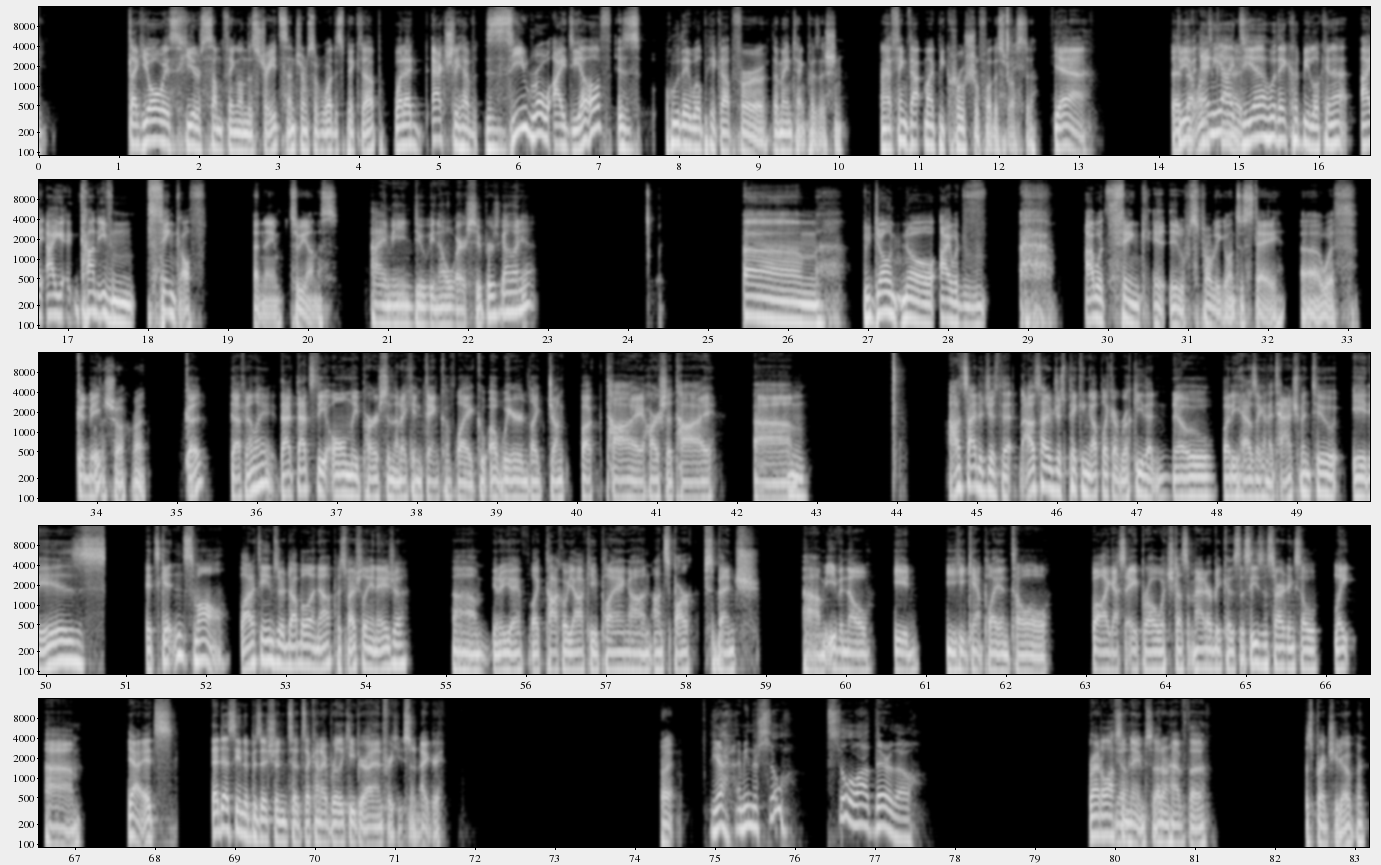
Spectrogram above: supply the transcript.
like you always hear something on the streets in terms of what is picked up. What I actually have zero idea of is who they will pick up for the main tank position. And I think that might be crucial for this roster. Yeah. That- Do you have any idea who they could be looking at? I, I can't even think of that name, to be honest. I mean, do we know where Super's going yet? Um, we don't know. I would, v- I would think it, it was probably going to stay uh, with Could be the shock, right? good. Definitely. That that's the only person that I can think of like a weird like junk buck tie, harsha tie. Um outside of just that outside of just picking up like a rookie that nobody has like an attachment to, it is it's getting small. A lot of teams are doubling up, especially in Asia. Um, you know, you have like Takoyaki playing on on Sparks bench. Um, even though he he, he can't play until well, I guess April, which doesn't matter because the season's starting so late. Um, yeah, it's that does seem the position to, to kind of really keep your eye on for Houston. I agree. Right. Yeah, I mean, there's still still a lot there though. Rattle off some names. I don't have the the spreadsheet open.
